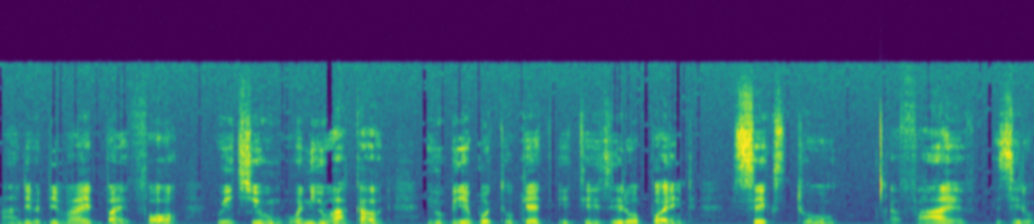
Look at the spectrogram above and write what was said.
and you divide by 4 which you when you work out you'll be able to get it is 0 0.6250 uh,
